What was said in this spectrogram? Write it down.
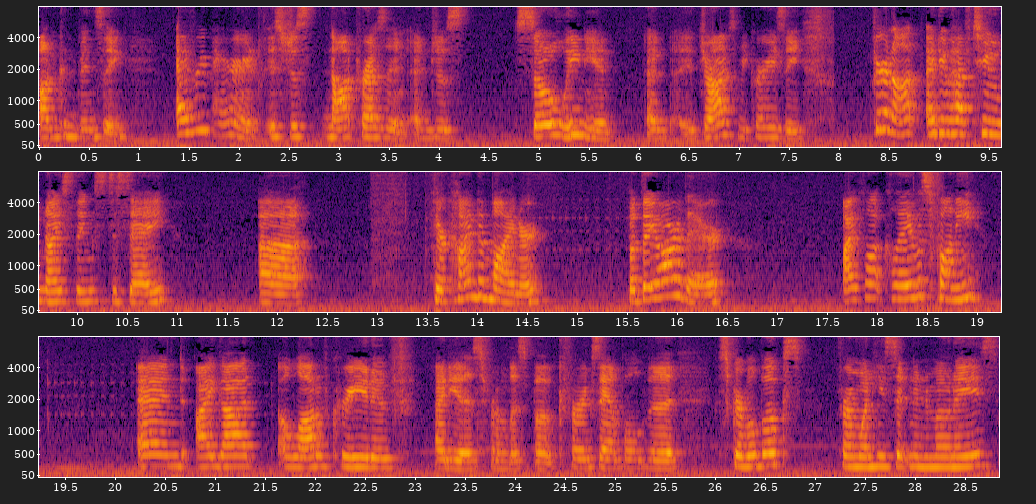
unconvincing? Every parent is just not present and just so lenient and it drives me crazy. Fear not, I do have two nice things to say. Uh they're kind of minor, but they are there. I thought Clay was funny, and I got a lot of creative ideas from this book. For example, the scribble books from when he's sitting in Monet's.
